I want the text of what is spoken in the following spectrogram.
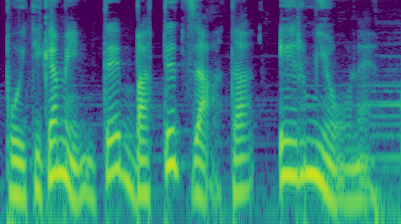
poeticamente battezzata Ermione.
